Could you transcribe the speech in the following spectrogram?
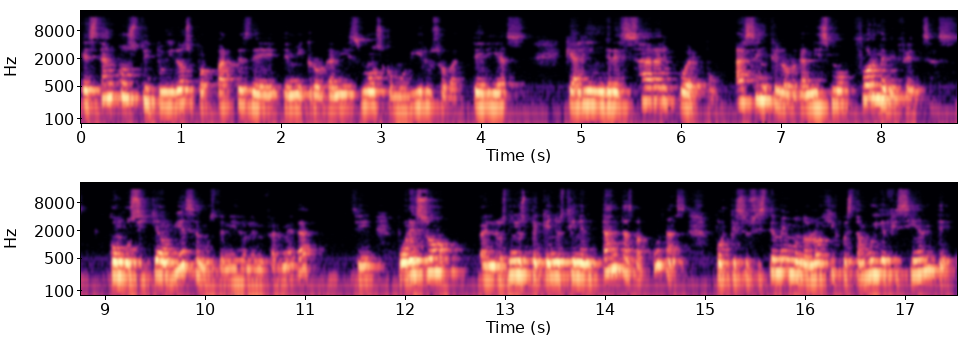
Están constituidos por partes de, de microorganismos como virus o bacterias que al ingresar al cuerpo hacen que el organismo forme defensas, como si ya hubiésemos tenido la enfermedad. ¿Sí? Por eso en los niños pequeños tienen tantas vacunas, porque su sistema inmunológico está muy deficiente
